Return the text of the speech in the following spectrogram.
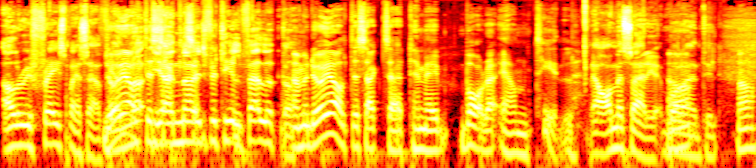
I'll rephrase myself. Jag, alltid jag är nöjd för tillfället då. ja, men du har ju alltid sagt så här till mig, bara en till. Ja, men så är det ju. Bara Ja. en till. Ja.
